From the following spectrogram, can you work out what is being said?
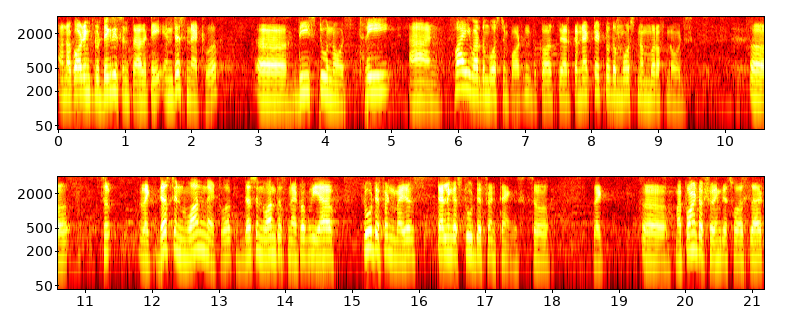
and according to degree centrality in this network, uh, these two nodes, three and five, are the most important because they are connected to the most number of nodes. Uh, so, like just in one network, just in one this network, we have two different measures telling us two different things. So, like uh, my point of showing this was that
